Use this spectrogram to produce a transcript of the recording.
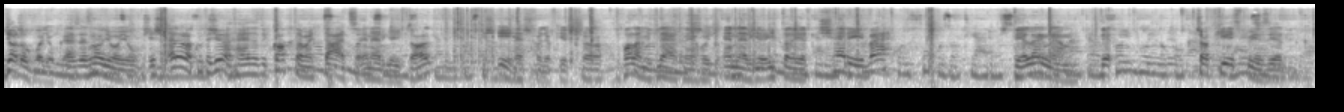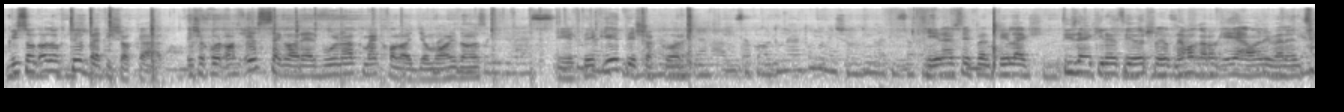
Gyalog vagyok, ez, ez nagyon jó. És elalakult egy olyan helyzet, hogy kaptam egy tálca energiaitalt, és éhes vagyok, és uh, valamit lehetne, hogy energiaitalért cserébe. Tényleg nem? De csak készpénzért. Viszont adok többet is akár. És akkor az összeg a Red Bullnak meghaladja majd az értékét, és akkor kérem szépen tényleg 19 éves vagyok, nem akarok ilyen halni Velence.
